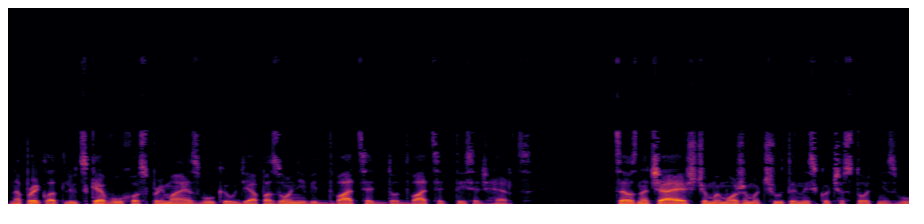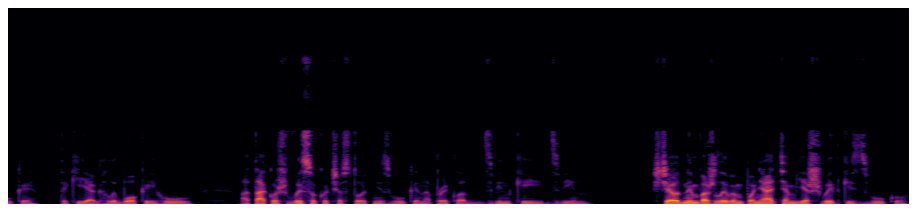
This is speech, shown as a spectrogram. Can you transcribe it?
Наприклад, людське вухо сприймає звуки у діапазоні від 20 до 20 тисяч Гц. Це означає, що ми можемо чути низькочастотні звуки, такі як глибокий гул, а також високочастотні звуки, наприклад, дзвінкий дзвін. Ще одним важливим поняттям є швидкість звуку,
